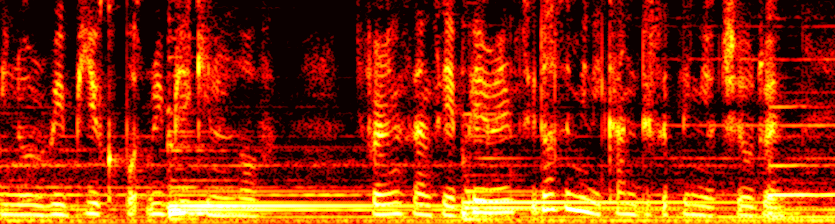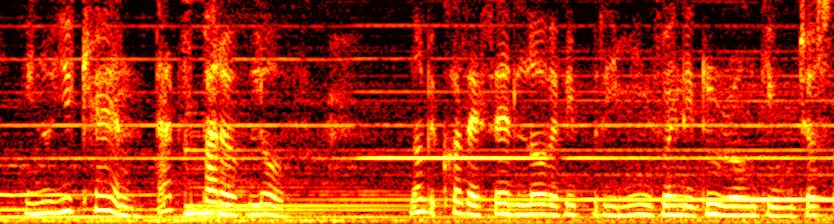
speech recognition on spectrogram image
you know, rebuke, but rebuke in love. For instance, a parent, it doesn't mean you can't discipline your children. You know, you can. That's part of love. Not because I said love everybody means when they do wrong, you just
